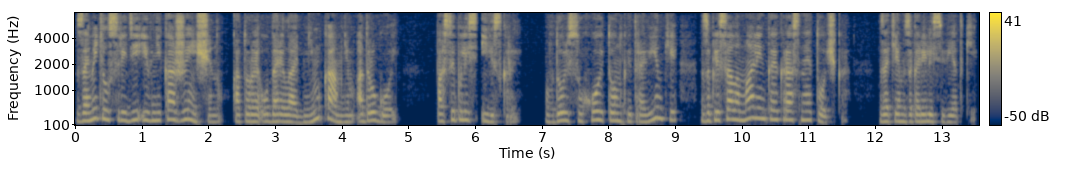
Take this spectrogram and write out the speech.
заметил среди ивника женщину, которая ударила одним камнем, а другой. Посыпались искры. Вдоль сухой тонкой травинки заплясала маленькая красная точка. Затем загорелись ветки.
